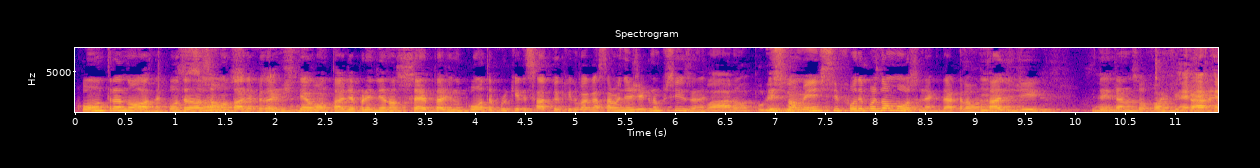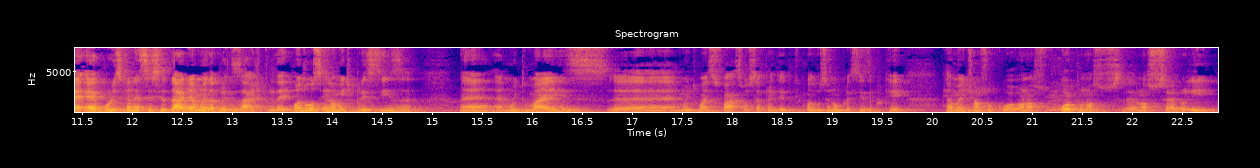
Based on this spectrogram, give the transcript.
contra nós, né? Contra a nossa São, vontade. Apesar de a gente ter a vontade de aprender, nosso cérebro está agindo contra porque ele sabe que aquilo vai gastar uma energia que não precisa, né? Claro, é por Principalmente isso... se for depois do almoço, né? Que dá aquela vontade de, de deitar é. no sofá e ficar, é, né? É, é, por isso que a necessidade é a mãe da aprendizagem. Porque daí quando você realmente precisa, né? É muito mais, é, muito mais fácil você aprender do que quando você não precisa. Porque realmente o nosso, cor, o nosso corpo, o nosso, o nosso cérebro ali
